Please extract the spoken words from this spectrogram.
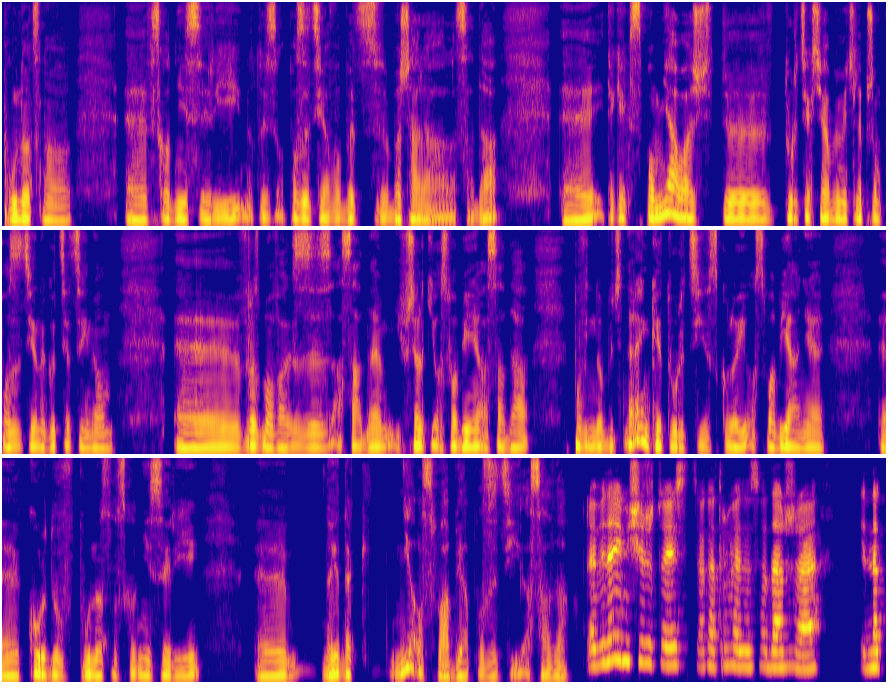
północno-wschodniej Syrii, no to jest opozycja wobec Bashara al-Assada. E, I tak jak wspomniałaś, Turcja chciałaby mieć lepszą pozycję negocjacyjną e, w rozmowach z, z Asadem i wszelkie osłabienie Asada powinno być na rękę Turcji. Z kolei osłabianie e, Kurdów w północno-wschodniej Syrii no jednak nie osłabia pozycji Asada. Ale wydaje mi się, że to jest taka trochę zasada, że jednak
